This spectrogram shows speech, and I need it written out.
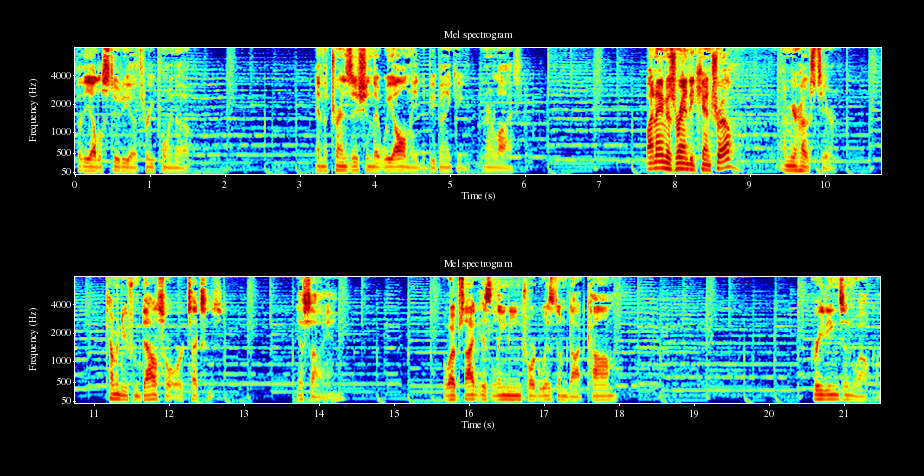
for the Yellow Studio 3.0 and the transition that we all need to be making in our life. My name is Randy Cantrell. I'm your host here. Coming to you from Dallas, or Texas. Yes, I am. The website is leaningtowardwisdom.com. Greetings and welcome.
